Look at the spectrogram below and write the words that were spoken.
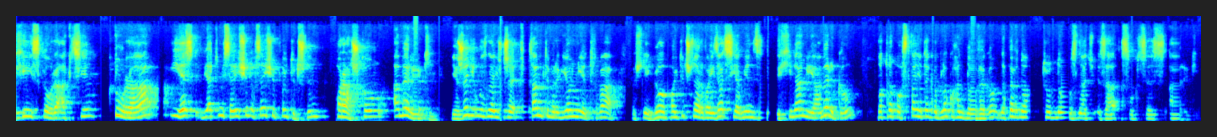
chińską reakcję, która jest w jakimś sensie, no w sensie politycznym, porażką Ameryki. Jeżeli uznać, że w tamtym regionie trwa właśnie geopolityczna rywalizacja między Chinami i Ameryką, no to powstanie tego bloku handlowego na pewno trudno uznać za sukces Ameryki.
